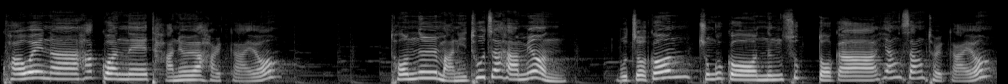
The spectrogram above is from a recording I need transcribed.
과외나 학원에 다녀야 할까요? 돈을 많이 투자하면 무조건 중국어 능숙도가 향상될까요?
